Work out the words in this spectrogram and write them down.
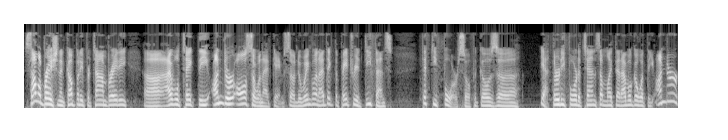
Celebration and company for Tom Brady. Uh, I will take the under also in that game. So New England, I think the Patriot defense, 54. So if it goes, uh, yeah, 34 to 10, something like that, I will go with the under.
